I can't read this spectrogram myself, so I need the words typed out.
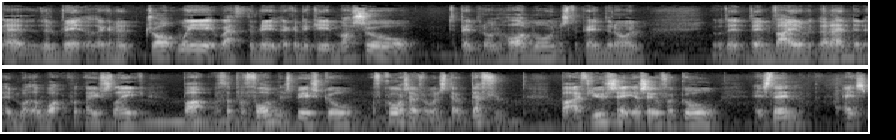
uh, the rate that they're going to drop weight with the rate they're going to gain muscle depending on hormones depending on you know, the, the environment they're in and, and what their work life's like. But with a performance based goal of course everyone's still different. But if you set yourself a goal it's then it's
